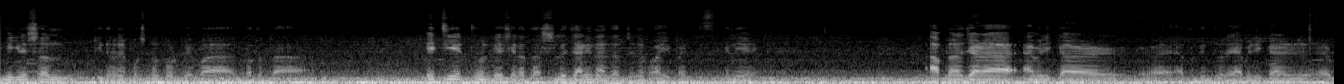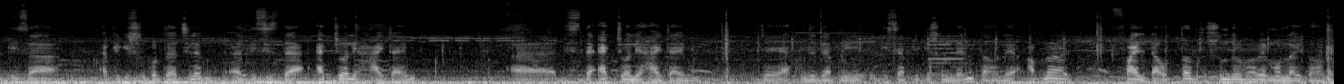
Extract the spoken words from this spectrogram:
ইমিগ্রেশন কি ধরনের প্রশ্ন করবে বা কতটা পেঁচিয়ে ধরবে সেটা তো আসলে জানি না, যার জন্য ভয় পাইতেছি। এনিওয়ে আপনারা যারা আমেরিকার এতদিন ধরে আমেরিকার ভিসা অ্যাপ্লিকেশন করতে যাচ্ছিলেন this is the actually high time this is the actually high time যে এখন যদি আপনি ভিসা অ্যাপ্লিকেশন দেন, তাহলে আপনার ফাইলটা অত্যন্ত সুন্দরভাবে মূল্যায়িত হবে।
